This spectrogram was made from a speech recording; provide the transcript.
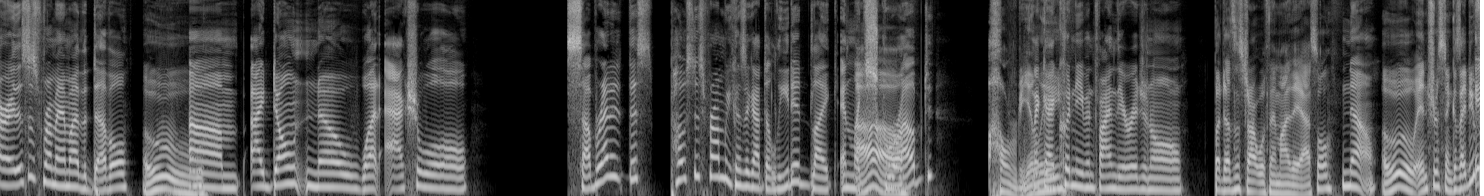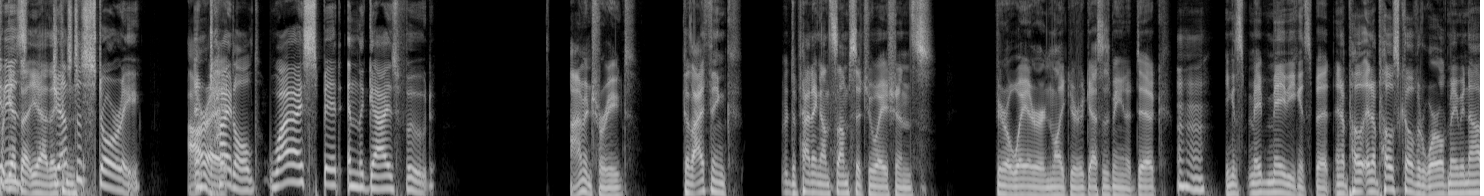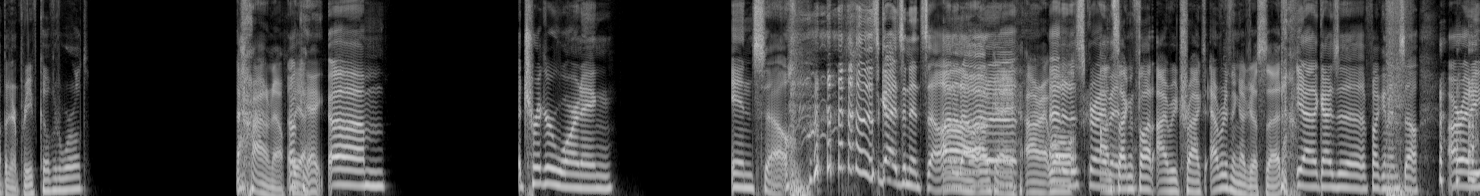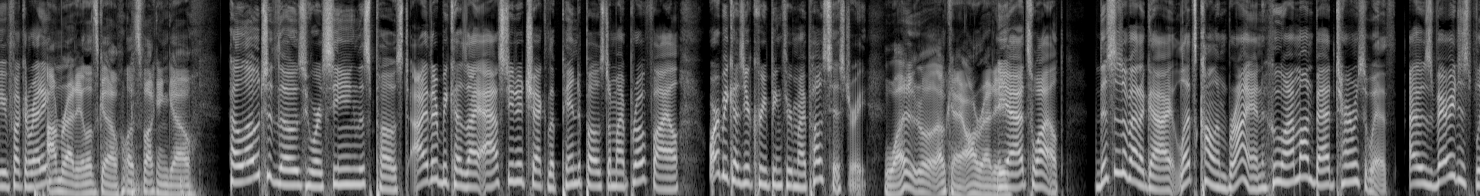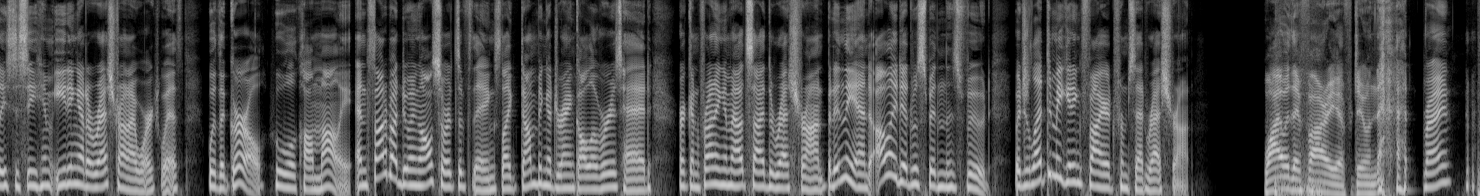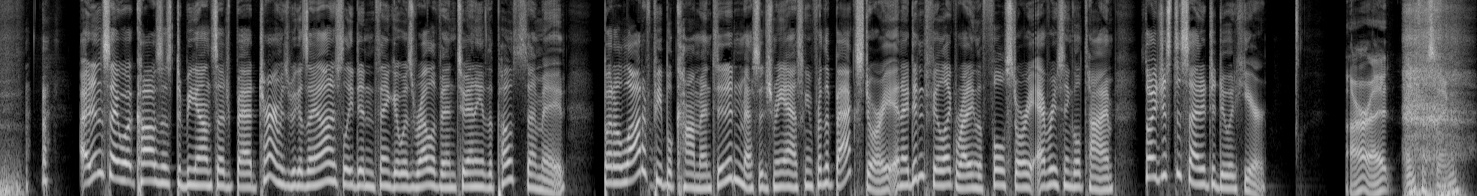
All right, this is from Am I the Devil? Ooh. Um, I don't know what actual subreddit this post is from because it got deleted, like and like Oh. scrubbed. oh, really? Like I couldn't even find the original. But it doesn't start with "Am I the asshole"? No, Oh, interesting. Because I do forget that. Yeah, they just can. a story All right. entitled "Why I Spit in the Guy's Food." I'm intrigued because I think, depending on some situations, if you're a waiter and like your guest is being a dick, hmm you can maybe maybe you can spit in a po- in a post COVID world, maybe not, but in a pre COVID world, I don't know. But yeah. Okay. Um, a trigger warning. Incel. this guy's an incel. I don't know. Oh, how to- okay. All right. how to Well, describe on it. second thought, I retract everything I just said. Yeah, the guy's a fucking incel. All right, are you fucking ready? I'm ready. Let's go. Let's fucking go. Hello to those who are seeing this post, either because I asked you to check the pinned post on my profile or because you're creeping through my post history. What? Okay. Already. Yeah, it's wild. This is about a guy, let's call him Brian, who I'm on bad terms with. I was very displeased to see him eating at a restaurant I worked with with a girl who we'll call Molly, and thought about doing all sorts of things like dumping a drink all over his head or confronting him outside the restaurant, but in the end, all I did was spit in his food, which led to me getting fired from said restaurant. Why would they fire you for doing that? right? I didn't say what caused us to be on such bad terms because I honestly didn't think it was relevant to any of the posts I made. But a lot of people commented and messaged me asking for the backstory, and I didn't feel like writing the full story every single time, so I just decided to do it here. All right. Interesting.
